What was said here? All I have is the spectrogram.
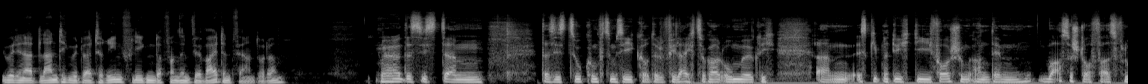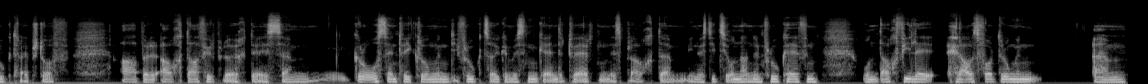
über den Atlantik mit Batterien fliegen, davon sind wir weit entfernt, oder? Ja, das ist, ähm, das ist Zukunftsmusik oder vielleicht sogar unmöglich. Ähm, es gibt natürlich die Forschung an dem Wasserstoff als Flugtreibstoff, aber auch dafür bräuchte es ähm, große Entwicklungen. Die Flugzeuge müssen geändert werden. Es braucht ähm, Investitionen an den Flughäfen und auch viele Herausforderungen ähm,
